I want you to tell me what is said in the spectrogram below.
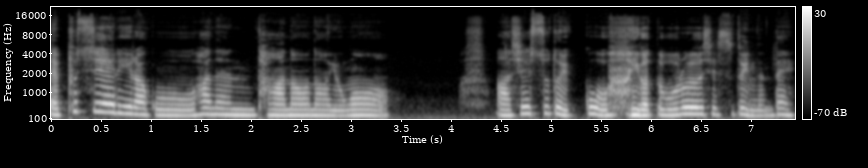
FCL이라고 하는 단어나 용어 아실 수도 있고 이것도 모르실 수도 있는데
